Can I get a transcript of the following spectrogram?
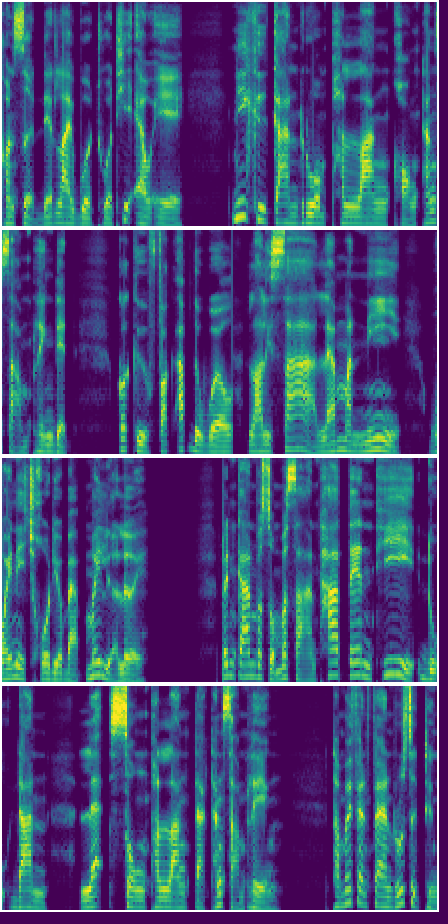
คอนเสิร์ต Deadline World Tour ที่ LA นี่คือการรวมพลังของทั้ง 3 เพลงเด็ด ก็คือ Fuck Up the World Lalisa และ Money ไว้ในโชว์เดียวแบบไม่เหลือเลย เป็นการผสมผสานท่าเต้นที่ดุดัน และทรงพลังจากทั้ง 3 เพลงทำให้แฟน ๆ รู้สึกถึง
